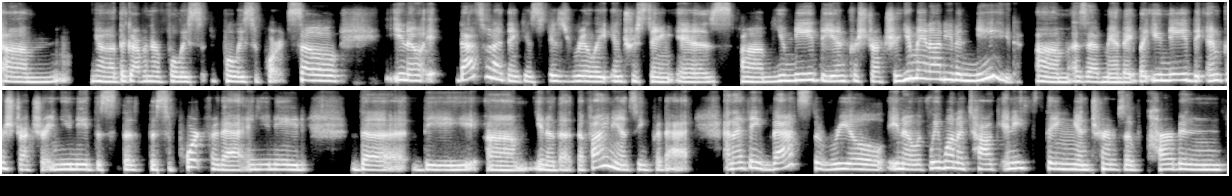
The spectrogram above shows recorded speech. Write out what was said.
um, uh, the governor fully fully supports. So, you know, it, that's what I think is is really interesting. Is um, you need the infrastructure. You may not even need um, a ZEV mandate, but you need the infrastructure, and you need the the, the support for that, and you need the the um, you know the the financing for that. And I think that's the real. You know, if we want to talk anything in terms of carbon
